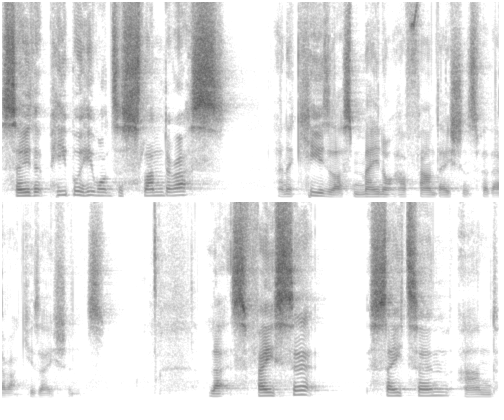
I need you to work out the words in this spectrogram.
So that people who want to slander us and accuse us may not have foundations for their accusations. Let's face it, Satan and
